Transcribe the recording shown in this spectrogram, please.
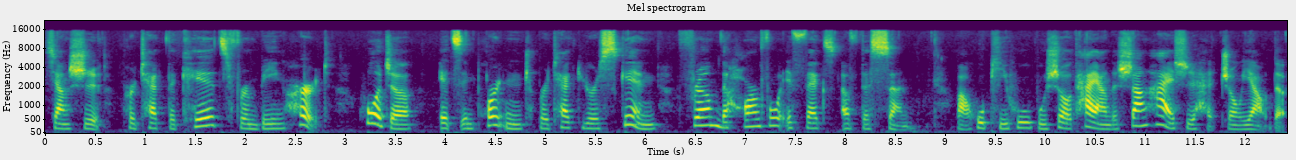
像是 protect the kids from being hurt， 或者 it's important to protect your skin from the harmful effects of the sun，保护皮肤不受太阳的伤害是很重要的。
